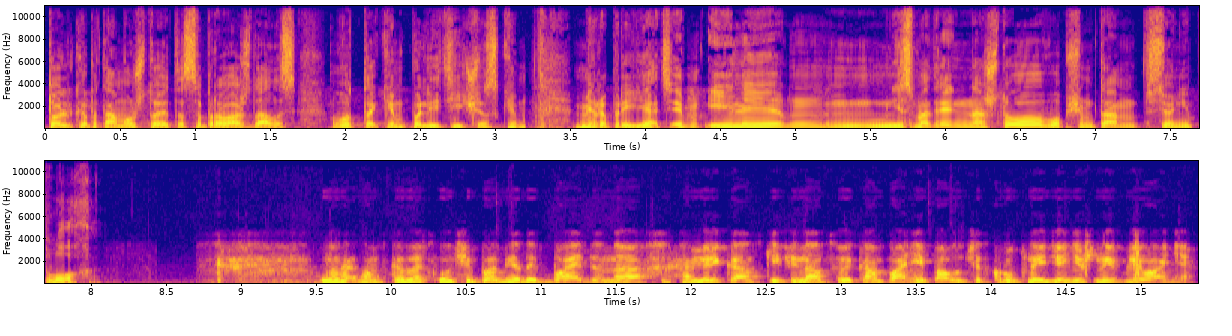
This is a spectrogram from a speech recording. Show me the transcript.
только потому, что это сопровождалось вот таким политическим мероприятием. Или, несмотря ни на что, в общем, там все неплохо. Ну, как вам сказать, в случае победы Байдена американские финансовые компании получат крупные денежные вливания.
